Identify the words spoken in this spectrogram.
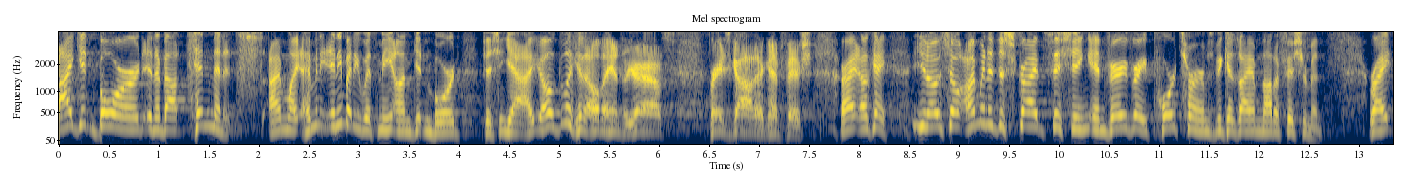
I get bored in about 10 minutes. I'm like, anybody with me on getting bored fishing? Yeah, I, oh, look at all the hands. Yes, praise God, I can fish. All right, okay. You know, so I'm going to describe fishing in very, very poor terms because I am not a fisherman, right?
